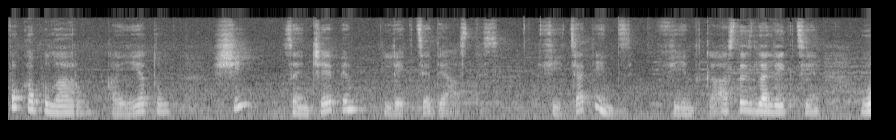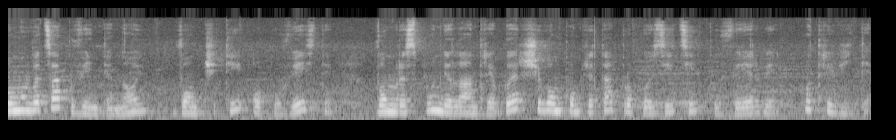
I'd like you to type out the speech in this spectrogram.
vocabularul, caietul și să începem lecția de astăzi. Fiți atenți, fiindcă astăzi la lecție vom învăța cuvinte noi, vom citi o poveste, vom răspunde la întrebări și vom completa propoziții cu verbe potrivite.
